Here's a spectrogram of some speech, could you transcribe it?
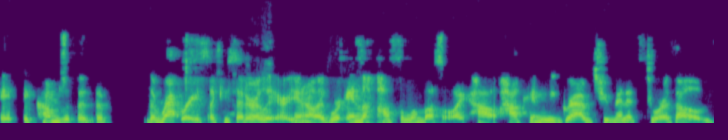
it, it comes with the, the, the rat race, like you said earlier, you know, like we're in the hustle and bustle. Like how, how can we grab two minutes to ourselves?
